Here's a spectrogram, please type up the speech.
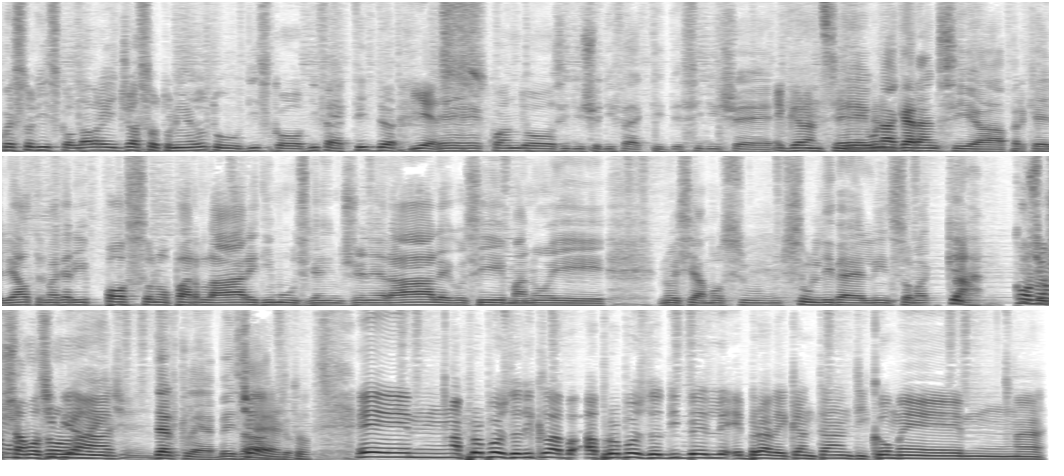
questo disco l'avrei già sottolineato tu. Disco defected. Yes. E quando si dice defected, si dice È garanzia, è una garanzia. garanzia perché gli altri magari possono parlare di musica in generale, così, ma noi, noi siamo su, su livelli insomma che Ah, conosciamo diciamo, ci solo noi del club. Esatto. Certo. E, mh, a proposito di club, a proposito di belle e brave cantanti, come mh,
